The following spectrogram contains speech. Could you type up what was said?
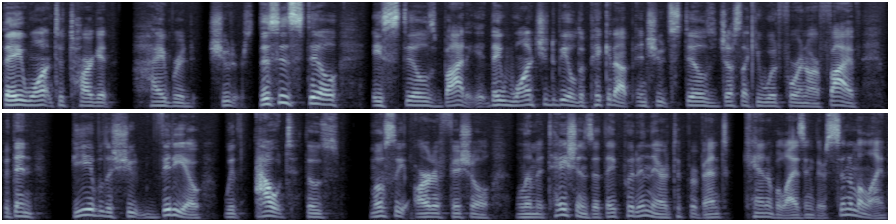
they want to target hybrid shooters. This is still a stills body. They want you to be able to pick it up and shoot stills just like you would for an R5, but then be able to shoot video without those mostly artificial limitations that they put in there to prevent cannibalizing their cinema line.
